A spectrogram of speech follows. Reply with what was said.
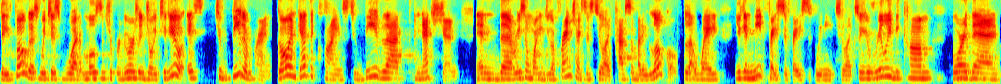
they focus, which is what most entrepreneurs enjoy to do, is to be the brand. Go and get the clients to be that connection. And the reason why you do a franchise is to like have somebody local. So that way you can meet face to face if we need to. Like so you really become more than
